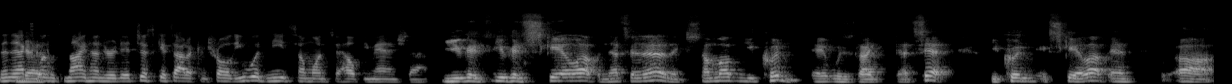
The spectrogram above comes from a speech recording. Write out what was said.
the next yeah. one is 900 it just gets out of control you would need someone to help you manage that you could you could scale up and that's another thing some of them you couldn't it was like that's it you couldn't scale up and uh,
